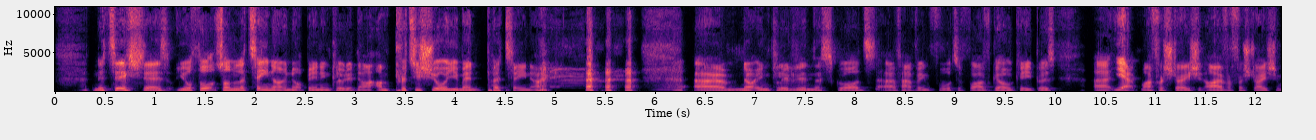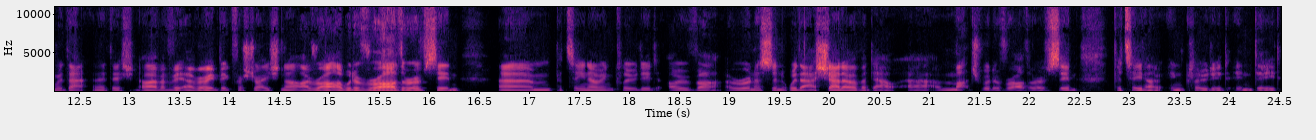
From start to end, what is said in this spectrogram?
Nitish says, Your thoughts on Latino not being included? Now, I'm pretty sure you meant Patino. um, not included in the squads of having four to five goalkeepers uh, yeah, my frustration. I have a frustration with that. In addition, I have a, a very big frustration. I, I, I, would have rather have seen um, Patino included over Runarsson without a shadow of a doubt. Uh, much would have rather have seen Patino included, indeed.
